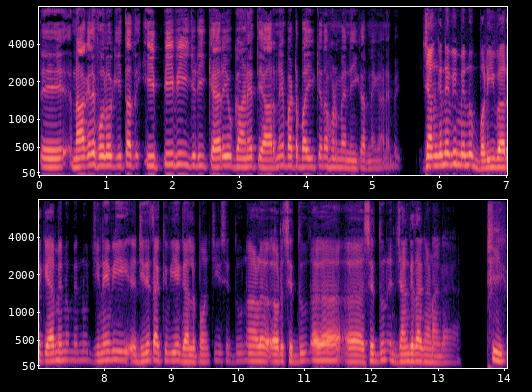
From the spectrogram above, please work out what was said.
ਤੇ ਨਾ ਕਦੇ ਫੋਲੋ ਕੀਤਾ ਤੇ ਈਪੀ ਵੀ ਜਿਹੜੀ ਕਹਿ ਰਹੇ ਉਹ ਗਾਣੇ ਤਿਆਰ ਨੇ ਬਟ ਬਾਈ ਕਹਿੰਦਾ ਹੁਣ ਮੈਂ ਨਹੀਂ ਕਰਨੇ ਗਾਣੇ ਬਾਈ। ਜੰਗ ਨੇ ਵੀ ਮੈਨੂੰ ਬੜੀ ਵਾਰ ਕਿਹਾ ਮੈਨੂੰ ਮੈਨੂੰ ਜਿਹਨੇ ਵੀ ਜਿਹਦੇ ਤੱਕ ਵੀ ਇਹ ਗੱਲ ਪਹੁੰਚੀ ਸਿੱਧੂ ਨਾਲ ਔਰ ਸਿੱਧੂ ਦਾ ਅਹ, ਸਿੱਧੂ ਨੇ ਜੰਗ ਦਾ ਗਾਣਾ ਗਾਇਆ। ਠੀਕ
